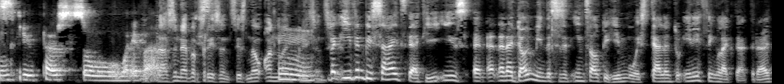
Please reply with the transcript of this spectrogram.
He's- through posts or whatever. He doesn't have a presence. There's no online Mm. presence. But here. even besides that, he is, and, and and I don't mean this is an insult to him or his talent or anything like that, right?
